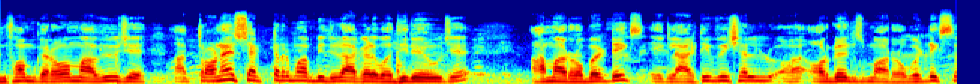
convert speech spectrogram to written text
ઇન્ફોર્મ કરવામાં આવ્યું છે, આ ત્રણેય સેક્ટરમાં બિદડા આગળ વધી રહ્યું છે. આમાં રોબોટિક્સ એટલે આર્ટિફિશિયલ ઓર્ગન્સમાં રોબોટિક્સ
